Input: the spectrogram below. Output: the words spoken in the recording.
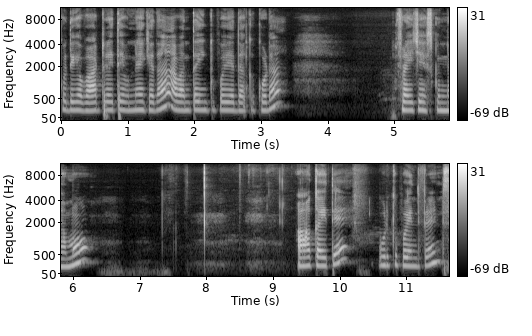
కొద్దిగా వాటర్ అయితే ఉన్నాయి కదా అవంతా ఇంకిపోయేదాకా కూడా ఫ్రై చేసుకుందాము. ఆకు అయితే ఉడికిపోయింది ఫ్రెండ్స్.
